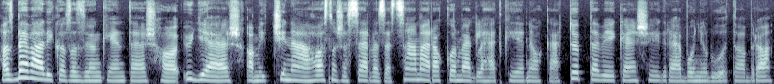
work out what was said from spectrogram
Ha az beválik az az önkéntes, ha ügyes, amit csinál, hasznos a szervezet számára, akkor meg lehet kérni akár több tevékenységre, bonyolultabbra.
